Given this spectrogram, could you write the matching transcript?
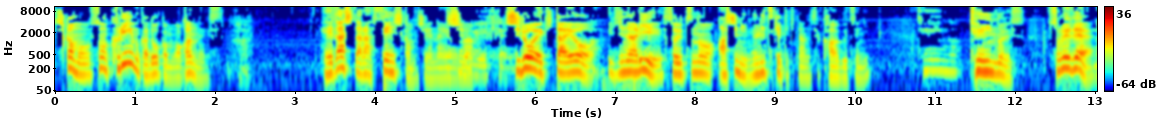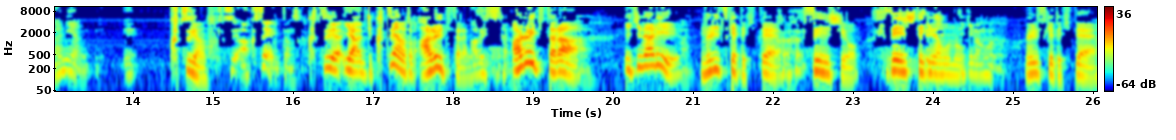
しかも、そのクリームかどうかもわかんないです。はい。下手したら精子かもしれないような白い液体。をいきなりそいつの足に塗りつけてきたんですよ、革靴に。店員が店員がです。それで、何やんえ、靴屋の、靴、あ、靴屋行ったんですか？靴屋、いや、で靴屋のとこ歩いてたら、歩いてたら。歩いてたら、はいきなりはい塗りつけてきて、精子を、精子的なものを。塗りつけてきて、はい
